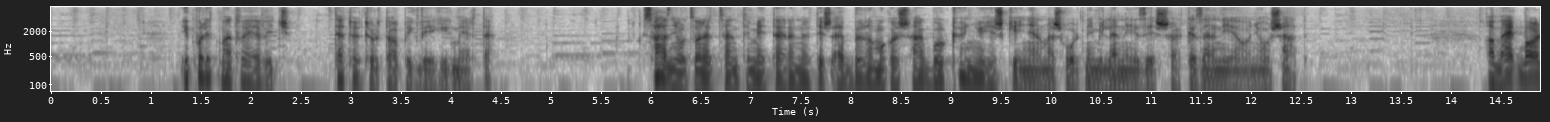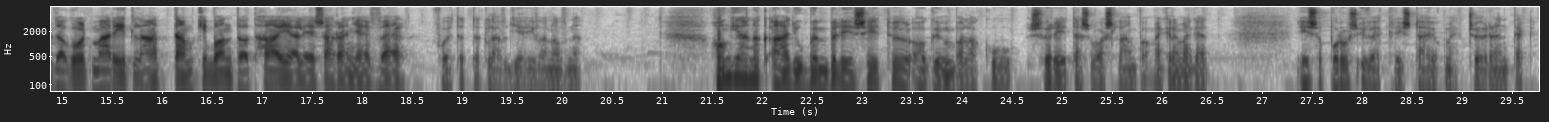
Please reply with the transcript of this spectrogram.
Ipolit Matvejevics tetőtől talpig végigmérte. 185 cm-re nőtt, és ebből a magasságból könnyű és kényelmes volt némi lenézéssel kezelnie a nyósát. A megboldogolt már itt láttam, kibontott hajjal és aranyevvel, folytatta Klavdia Ivanovna. Hangjának ágyú bömbölésétől a gömb alakú, sörétes vaslámpa megremegett, és a poros üvegkristályok megcsörrentek.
